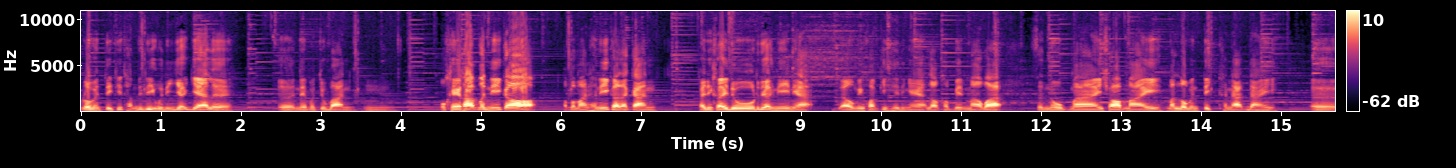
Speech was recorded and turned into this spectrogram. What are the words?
โรแมนติกที่ทำได้ดีกว่านี้เยอะแยะเลย เออ ในปัจจุบัน อืม โอเคครับ วันนี้ก็เอาประมาณเท่านี้ก่อนละกัน ใครที่เคยดูเรื่องนี้เนี่ย แล้วมีความคิดเห็นยังไงลองคอมเมนต์มาว่าสนุกไหมชอบไหมมันโรแมนติกขนาดไหนเออ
